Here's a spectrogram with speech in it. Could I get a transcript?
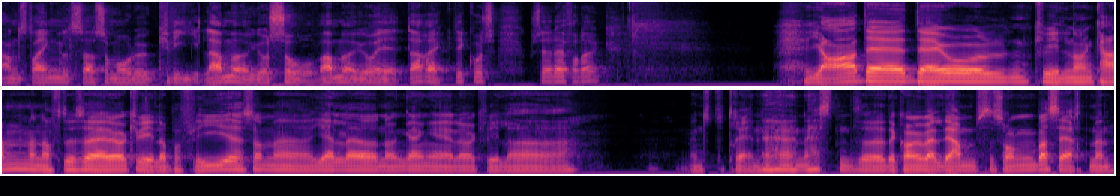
anstrengelser, så må du hvile mye og sove mye og ete riktig. Hvordan, hvordan er det for deg? Ja, det, det, er jo hvile når en kan, men ofte så er det å hvile på flyet som uh, gjelder. og Noen ganger er det å hvile mens du trener, nesten. Så det kommer jo veldig an sesongbasert, men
